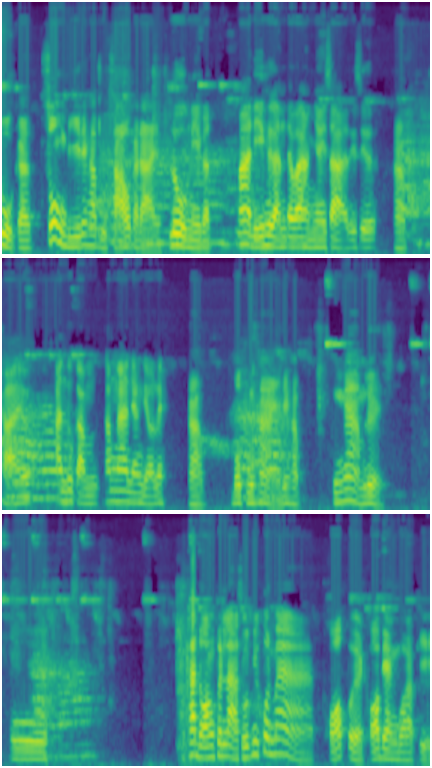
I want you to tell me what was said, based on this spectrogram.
ลูกก็ส่งดีนะครับลูกสาวก็ได้ ลูกนี่ก็มาดีคือกันแต่ว่าหางใหญ่สาซื้อ ครับๆขายพันธุกรรมทำงานอย่างเดียวเลย ครับบ่ผู้หายเด้ครับผู้งามเลย โอ้ค่าดองเพิ่นล่าสุดมีคนมาขอเปิดขอแบ่งบ่ครับพี่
